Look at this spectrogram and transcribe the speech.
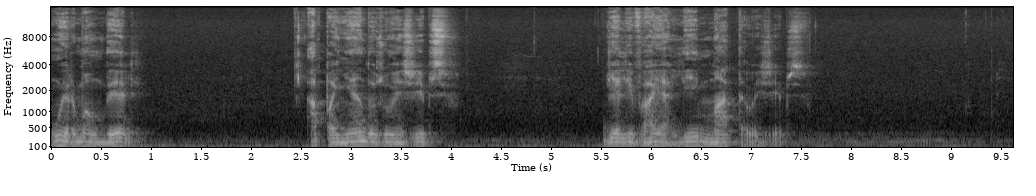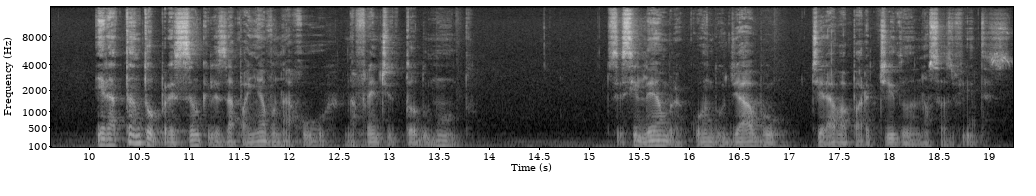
um irmão dele apanhando de um egípcio e ele vai ali e mata o egípcio. Era tanta opressão que eles apanhavam na rua, na frente de todo mundo. Você se lembra quando o diabo tirava partido das nossas vidas?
